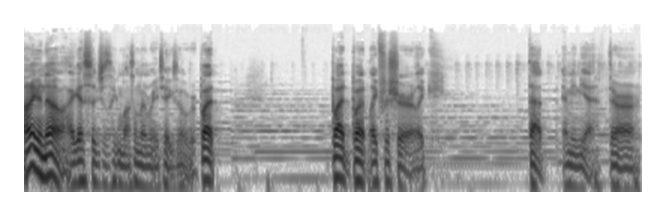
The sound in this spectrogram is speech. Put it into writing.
"I don't even know. I guess it's just like muscle memory takes over." But, but, but like for sure, like that. I mean, yeah, there are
